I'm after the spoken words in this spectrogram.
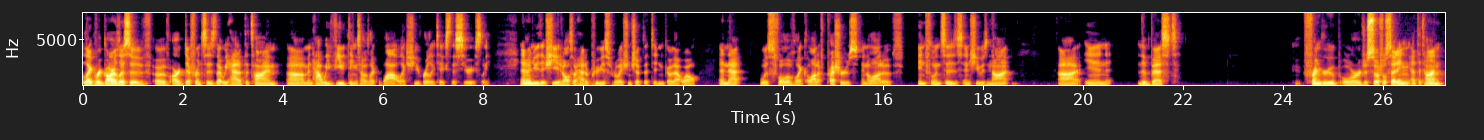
like regardless of of our differences that we had at the time um and how we viewed things i was like wow like she really takes this seriously. And i knew that she had also had a previous relationship that didn't go that well and that was full of like a lot of pressures and a lot of influences and she was not uh in the best friend group or just social setting at the time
